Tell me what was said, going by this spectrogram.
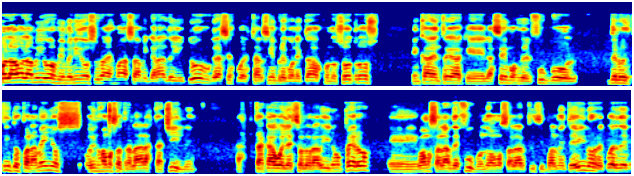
Hola, hola amigos, bienvenidos una vez más a mi canal de YouTube. Gracias por estar siempre conectados con nosotros en cada entrega que le hacemos del fútbol de los distintos panameños. Hoy nos vamos a trasladar hasta Chile, hasta acá huele el olor a vino, pero eh, vamos a hablar de fútbol, no vamos a hablar principalmente de vino. Recuerden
